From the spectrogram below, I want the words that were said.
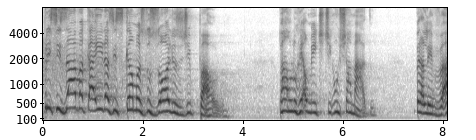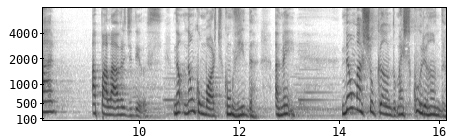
Precisava cair as escamas dos olhos de Paulo. Paulo realmente tinha um chamado para levar a palavra de Deus. Não, não com morte, com vida. Amém? Não machucando, mas curando.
